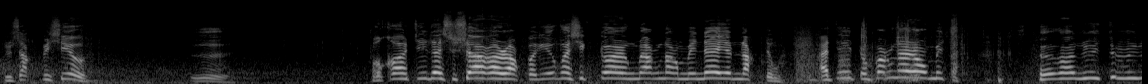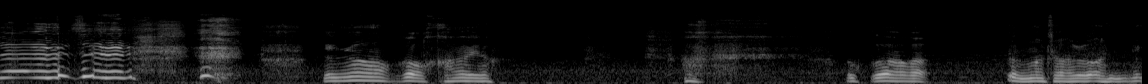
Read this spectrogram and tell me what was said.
Susak pisiyo. Hmm. O sila susakarak pag yung asiktor ang maknak minayon naktung. At ito pang naromita. Ano ito minayon Inyo ko kayo. Ukawa ang taruan ni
